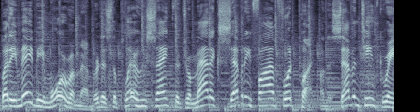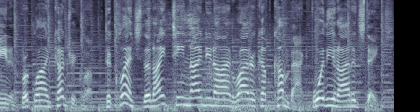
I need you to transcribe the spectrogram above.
But he may be more remembered as the player who sank the dramatic 75 foot putt on the 17th green at Brookline Country Club to clinch the 1999 Ryder Cup comeback for the United States.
